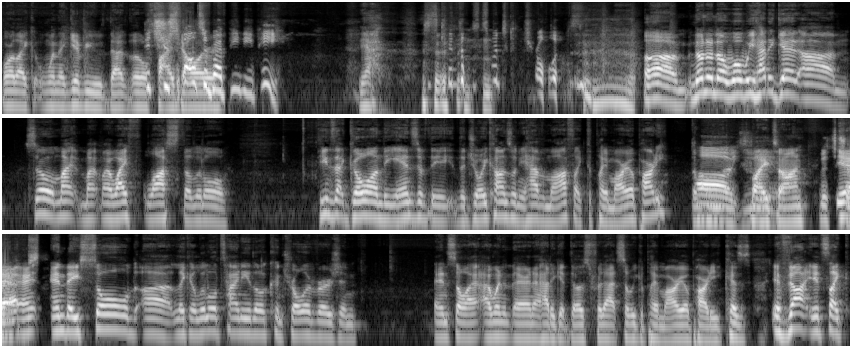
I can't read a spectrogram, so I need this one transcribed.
or like when they give you that little It's just five sponsored by. PvP. Yeah. Just get those Switch controllers. um no no no. Well, we had to get um. So my my, my wife lost the little things that go on the ends of the the Joy Cons when you have them off, like to play Mario Party. the Oh, one that slides on. The Yeah, and, and they sold uh like a little tiny little controller version. And so I, I went in there and I had to get those for that so we could play Mario Party. Because if not, it's like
